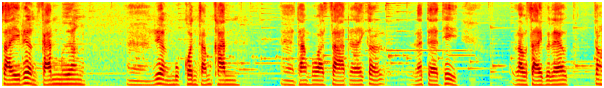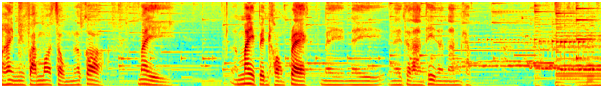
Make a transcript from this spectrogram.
ใส่เรื่องการเมืองเรื่องบุคคลสำคัญทางประวัติศาสตร์อะไรก็แล้วแต่ที่ เราใส่ไปแล้วต้องให้มีความเหมาะสมแล้วก็ไม่ไม่เป็นของแปลกในในในสถานที่นั้นๆครับง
